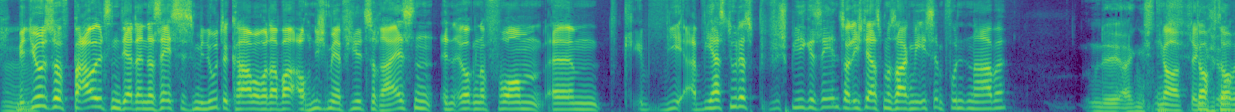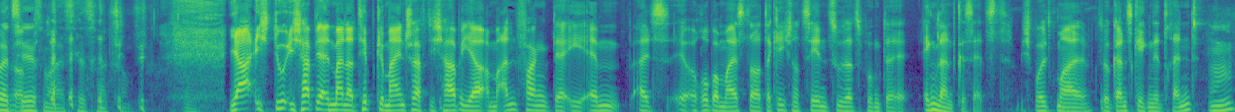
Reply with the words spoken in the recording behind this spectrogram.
Mhm. Mit Yusuf Paulsen, der dann in der 60. Minute kam, aber da war auch nicht mehr viel zu reißen in irgendeiner Form. Ähm, wie, wie hast du das Spiel gesehen? Soll ich dir erstmal sagen, wie ich es empfunden habe? Nee, eigentlich nicht. Ja, doch, doch, erzähl es mal. Erzähl's mal. ja, ich, du, ich habe ja in meiner Tippgemeinschaft, ich habe ja am Anfang der EM als Europameister, da kriege ich noch zehn Zusatzpunkte, England gesetzt. Ich wollte mal so ganz gegen den Trend. Mhm.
